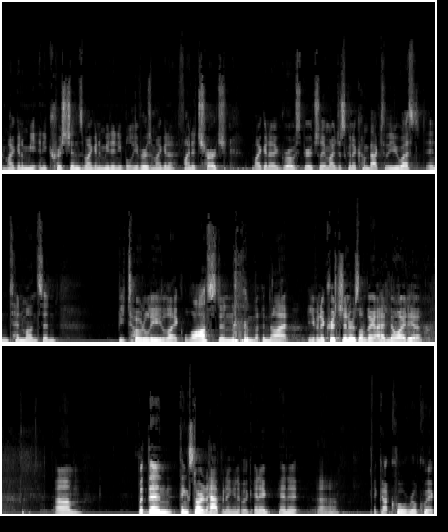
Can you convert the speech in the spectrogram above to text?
am I going to meet any Christians? Am I going to meet any believers? Am I going to find a church? Am I going to grow spiritually? Am I just going to come back to the U.S. in 10 months and be totally like lost and not even a Christian or something? I had no idea. Um, but then things started happening and it, and it, and it, uh, it got cool real quick.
